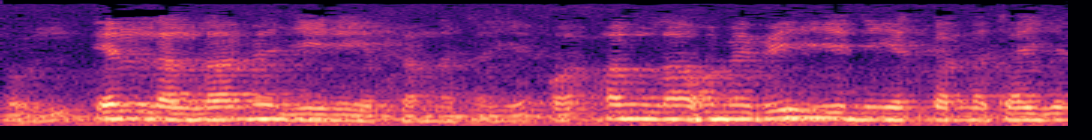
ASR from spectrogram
تو اللہ میں یہ نیت کرنا چاہیے اور اللہ میں بھی یہ نیت کرنا چاہیے۔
